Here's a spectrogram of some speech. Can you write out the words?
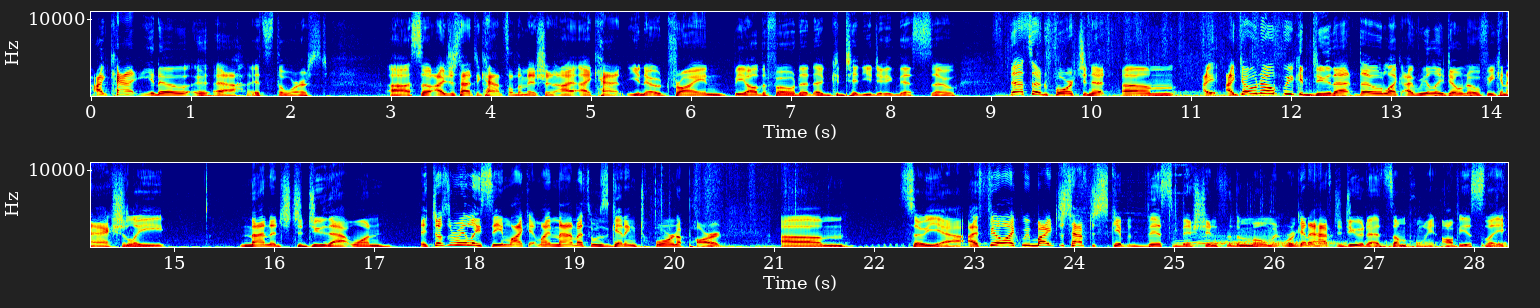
I can't, you know, uh, yeah, it's the worst. Uh, so I just had to cancel the mission. I, I can't, you know, try and be on the phone and, and continue doing this. So that's unfortunate. Um, I, I don't know if we can do that, though. Like, I really don't know if we can actually manage to do that one. It doesn't really seem like it. My mammoth was getting torn apart. Um, so, yeah. I feel like we might just have to skip this mission for the moment. We're going to have to do it at some point, obviously.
